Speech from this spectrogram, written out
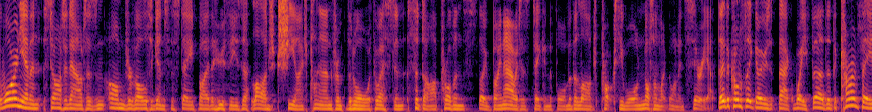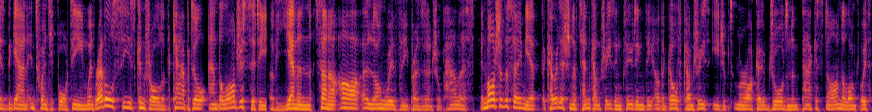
The war in Yemen started out as an armed revolt against the state by the Houthis, a large Shiite clan from the northwestern Sadr province, though by now it has taken the form of a large proxy war not unlike the one in Syria. Though the conflict goes back way further, the current phase began in 2014 when rebels seized control of the capital and the largest city of Yemen, Sana'a, along with the presidential palace. In March of the same year, a coalition of 10 countries, including the other Gulf countries, Egypt, Morocco, Jordan, and Pakistan, along with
